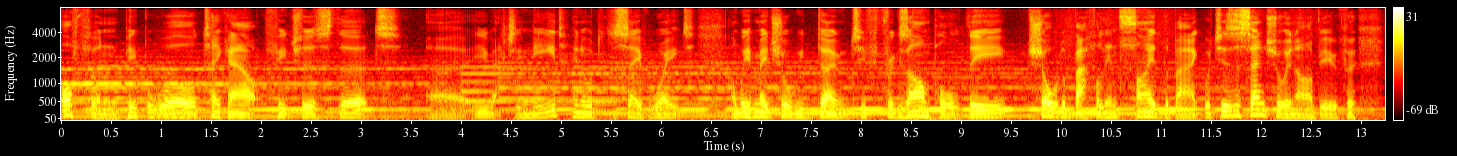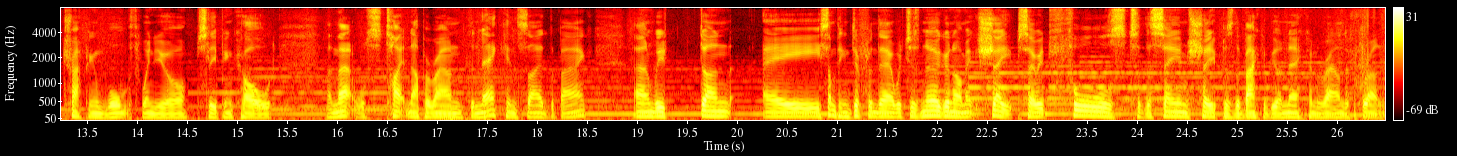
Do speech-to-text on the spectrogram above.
often people will take out features that uh, you actually need in order to save weight and we've made sure we don't. If, for example, the shoulder baffle inside the bag, which is essential in our view for trapping warmth when you're sleeping cold, and that will tighten up around the neck inside the bag. And we've done a something different there, which is an ergonomic shape, so it falls to the same shape as the back of your neck and around the front.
